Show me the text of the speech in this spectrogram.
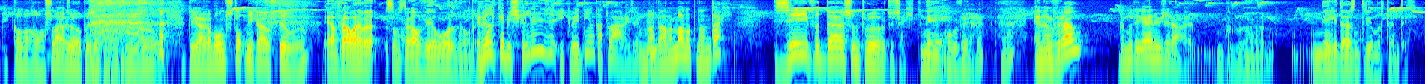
die kon er al een sluis als niet, hè. Die haar mond stond niet gauw stil. Hè. Ja, vrouwen hebben soms nogal veel woorden nodig. Wel, ik heb eens gelezen, ik weet niet of dat waar is, hè, maar dat een man op een dag 7000 woorden zegt. Nee. Ongeveer, hè? En een vrouw, dat moet jij nu eens raden. Eh, 9320.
